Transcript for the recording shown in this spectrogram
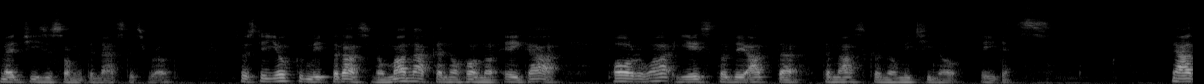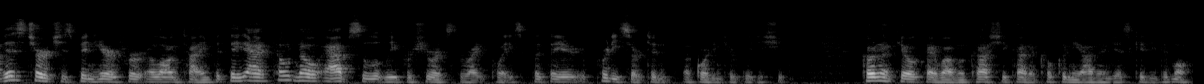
met Jesus on the Damascus Road. そしてよく見たら、その真ん中の方の絵が、ポールはイエスと出会ったダマスコの道の絵です。Now, this church has been here for a long time, but they don't know absolutely for sure it's the right place, but they are pretty certain according to tradition. この教会は昔からここにあるんですけれども、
